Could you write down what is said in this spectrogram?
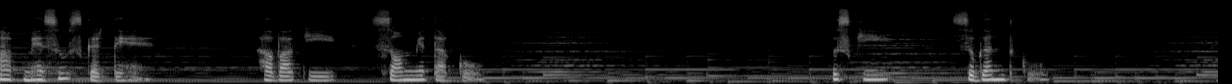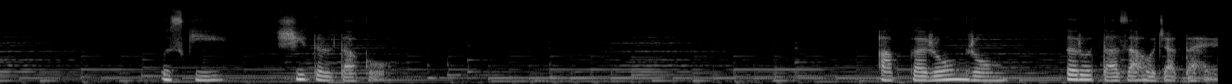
आप महसूस करते हैं हवा की सौम्यता को। उसकी सुगंध को। उसकी शीतलता को। आपका रोम रोम तरोताज़ा हो जाता है।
